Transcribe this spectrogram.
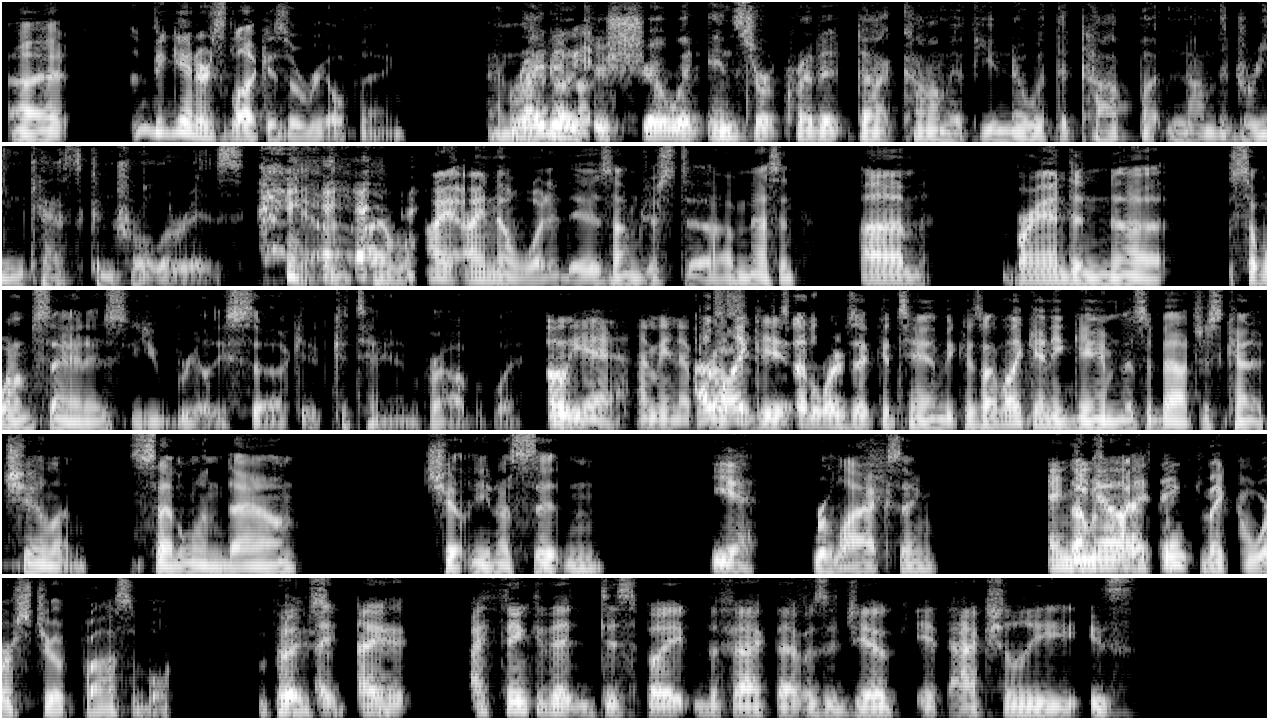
Uh, beginner's luck is a real thing. And Write that- Oh, into show at insertcredit.com if you know what the top button on the Dreamcast controller is. yeah, I, I, I know what it is. I'm just uh, I'm messing. Um, Brandon. Uh, so what I'm saying is, you really suck at Catan, probably. oh yeah. I mean, I I like do. settlers at Catan because I like any game that's about just kind of chilling, settling down, chill, you know, sitting, Yeah, relaxing. and That you know, I think, to make the worst joke possible. but I, I I think that despite the fact that was a joke, it actually is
